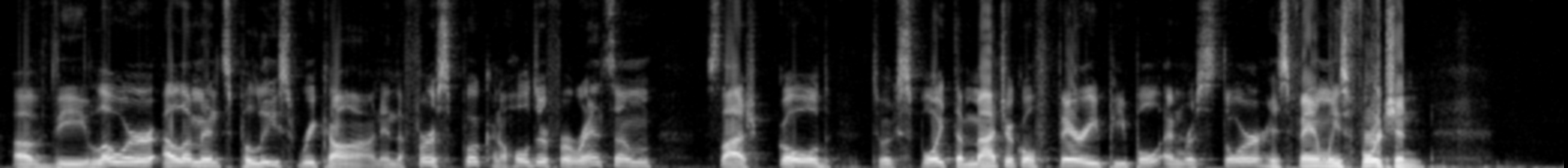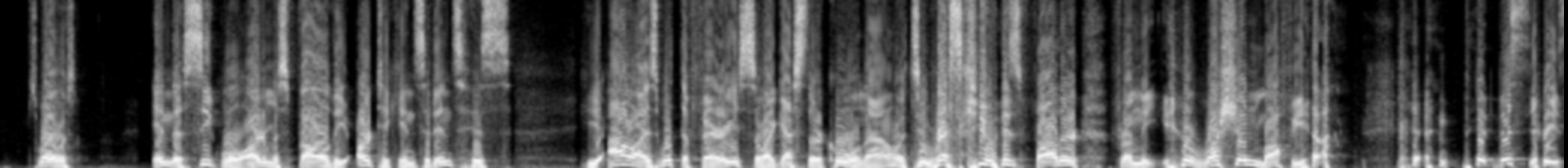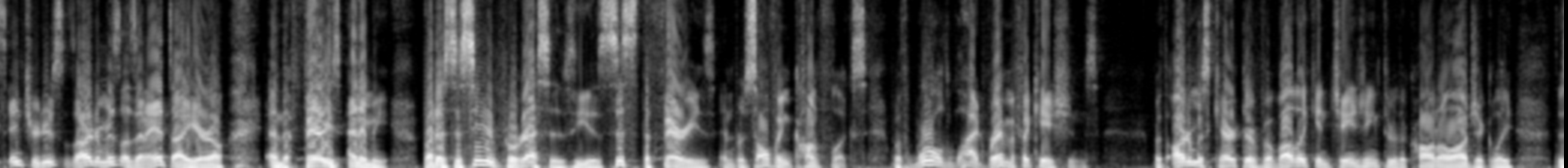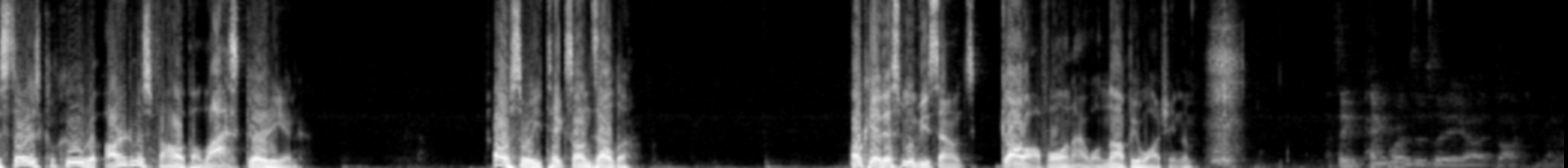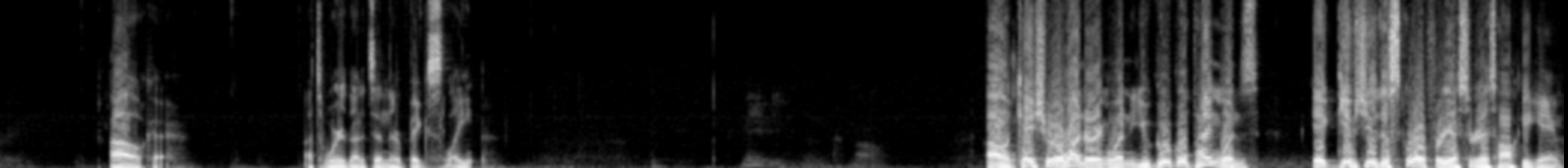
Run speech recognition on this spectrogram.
of the lower elements police recon. In the first book, and holds her for ransom slash gold to exploit the magical fairy people and restore his family's fortune. Spoilers. In the sequel, Artemis Fowl, the Arctic incidents, his he allies with the fairies, so I guess they're cool now, to rescue his father from the Russian mafia. this series introduces Artemis as an anti-hero and the fairies' enemy, but as the series progresses, he assists the fairies in resolving conflicts with worldwide ramifications. With Artemis' character Vivalican changing through the chronologically, the story is concluded with Artemis Fowl, the last guardian. Oh, so he takes on Zelda. Okay, this movie sounds god awful, and I will not be watching them. I think Penguins is a uh, documentary. Oh, okay. That's weird that it's in their big slate. Maybe. No. Oh, in case you were wondering, when you Google Penguins, it gives you the score for yesterday's hockey game.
